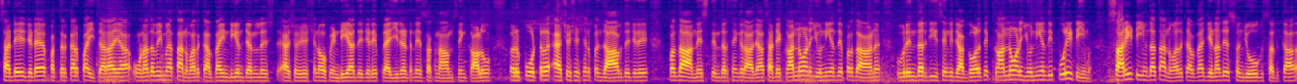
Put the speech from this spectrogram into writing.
ਸਾਡੇ ਜਿਹੜਾ ਪੱਤਰਕਾਰ ਭਾਈਚਾਰਾ ਆ, ਉਹਨਾਂ ਦਾ ਵੀ ਮੈਂ ਧੰਨਵਾਦ ਕਰਦਾ। Indian journalist association of India ਦੇ ਜਿਹੜੇ ਪ੍ਰੈਜ਼ੀਡੈਂਟ ਨੇ ਸੁਖਨਾਮ ਸਿੰਘ ਕਾਲੋ, ਰਿਪੋਰਟਰ ਐਸੋਸੀਏਸ਼ਨ ਪੰਜਾਬ ਦੇ ਜਿਹੜੇ ਪ੍ਰਧਾਨ ਨੇ ਸਤਿੰਦਰ ਸਿੰਘ ਰਾਜਾ, ਸਾਡੇ ਕਾਨੋਵਨ ਯੂਨੀਅਨ ਦੇ ਪ੍ਰਧਾਨ ਵਰਿੰਦਰਜੀਤ ਸਿੰਘ ਜਾਗੋਵਾਲ ਤੇ ਕਾਨੋਵਨ ਯੂਨੀਅਨ ਦੀ ਪੂਰੀ ਟੀਮ, ਸਾਰੀ ਟੀਮ ਦਾ ਧੰਨਵਾਦ ਕਰਦਾ, ਜਿਨ੍ਹਾਂ ਦੇ ਸੰਯੋਗ ਸਦਕਾ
